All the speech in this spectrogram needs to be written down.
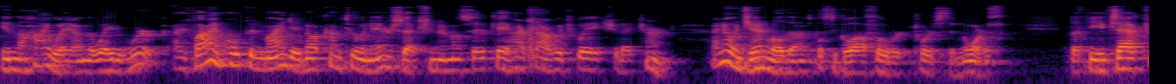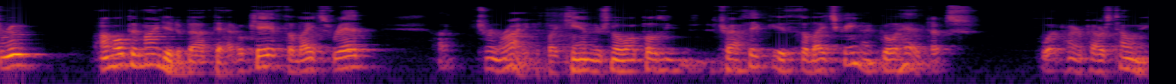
in the highway on the way to work. If I'm open-minded, I'll come to an intersection and I'll say, okay, higher power, which way should I turn? I know in general that I'm supposed to go off over towards the north, but the exact route, I'm open-minded about that. Okay, if the light's red, I turn right. If I can, there's no opposing traffic. If the light's green, I go ahead. That's what higher power's telling me.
